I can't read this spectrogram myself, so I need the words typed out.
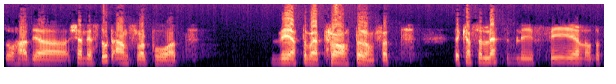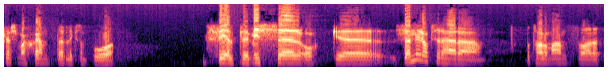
så hade jag, kände jag stort ansvar på att veta vad jag pratar om för att det kan så lätt bli fel och då kanske man skämtar liksom på fel premisser och eh, sen är det också det här, eh, på tal om ansvar, att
